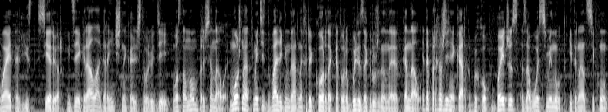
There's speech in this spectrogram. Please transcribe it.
whitelist сервер, где играло ограниченное количество людей, в основном профессионалы. Можно отметить два легендарных рекорда, которые были загружены на этот канал. Это прохождение карты Bhop Badges за 8 минут и 13 секунд,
